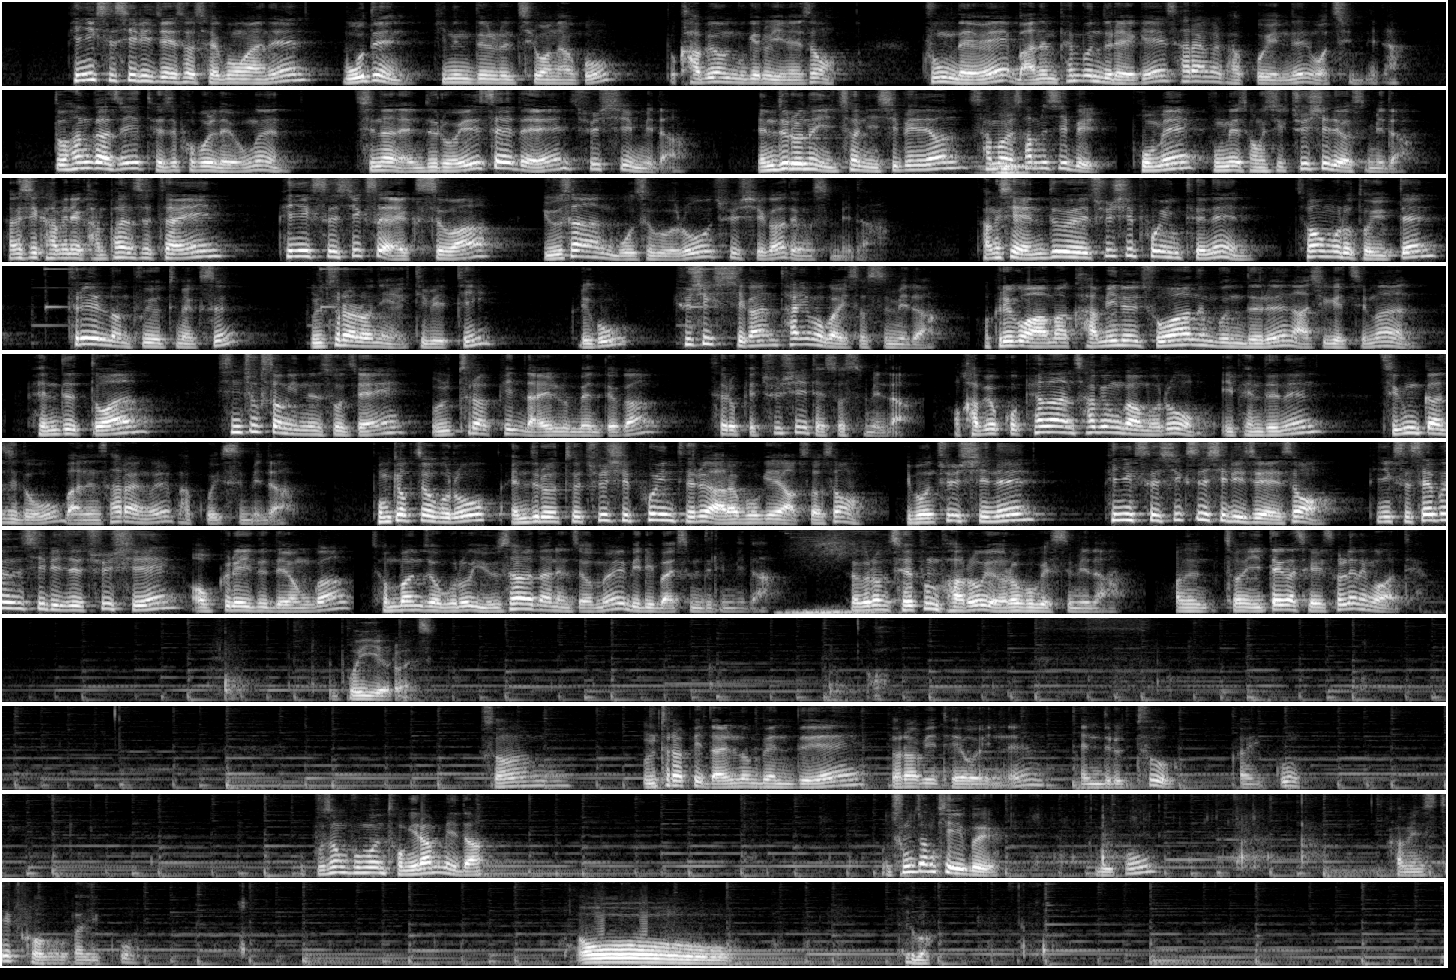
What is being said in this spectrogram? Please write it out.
피닉스 시리즈에서 제공하는 모든 기능들을 지원하고 또 가벼운 무게로 인해서 국내외 많은 팬분들에게 사랑을 받고 있는 워치입니다. 또 한 가지 되짚어볼 내용은 지난 엔드로 1세대의 출시입니다. 엔드로는 2021년 3월 30일 봄에 국내 정식 출시되었습니다. 당시 가민의 간판 스타인 피닉스 6X와 유사한 모습으로 출시가 되었습니다. 당시 엔드로의 출시 포인트는 처음으로 도입된 트레일런 VO2 맥스, 울트라 러닝 액티비티, 그리고 휴식 시간 타이머가 있었습니다. 그리고 아마 가민을 좋아하는 분들은 아시겠지만 밴드 또한 신축성 있는 소재의 울트라핏 나일론 밴드가 새롭게 출시됐었습니다. 가볍고 편한 착용감으로 이 밴드는 지금까지도 많은 사랑을 받고 있습니다. 본격적으로 엔드로2 출시 포인트를 알아보기에 앞서서 이번 출시는 피닉스 6 시리즈에서 피닉스 7 시리즈 출시의 업그레이드 내용과 전반적으로 유사하다는 점을 미리 말씀드립니다. 자, 그럼 제품 바로 열어보겠습니다. 저는, 저는 이때가 제일 설레는 것 같아요. 보이게 열어야지. 어. 우선 울트라핏 나일론 밴드에 결합이 되어 있는 엔드루 2가 있고 구성품은 동일합니다. 충전 케이블 그리고 가민 스티커가 있고. 오 대박.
